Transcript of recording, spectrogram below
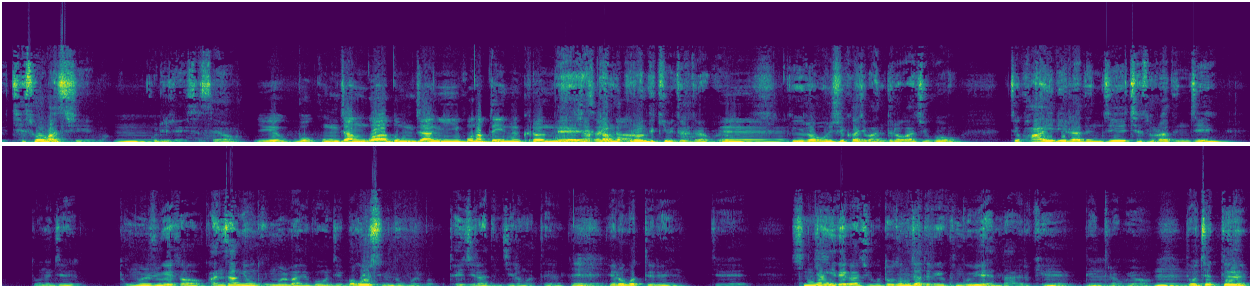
그 채소밭이 막 음. 꾸려져 있었어요. 이게 뭐 공장과 농장이 혼합되어 있는 그런 네, 시설이다. 약간 뭐 그런 느낌이 들더라고요. 예. 그런 온실까지 만들어 가지고 이제 과일이라든지 채소라든지 또는 이제 동물 중에서 관상용 동물 말고 이제 먹을 수 있는 동물, 뭐 돼지라든지 이런 것들 예. 이런 것들은 이제 식량이 돼가지고 노동자들에게 공급이 된다 이렇게 음, 돼 있더라고요. 음. 또 어쨌든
